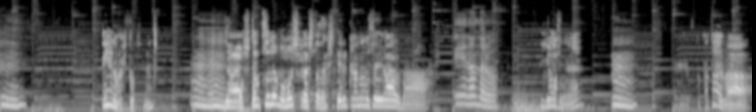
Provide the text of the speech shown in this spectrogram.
うん。っていうのが一つね。うんうん。じゃあ、二つ目ももしかしたらしてる可能性があるな。えー、なんだろいきますね。う。うん。えーと、例えば、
